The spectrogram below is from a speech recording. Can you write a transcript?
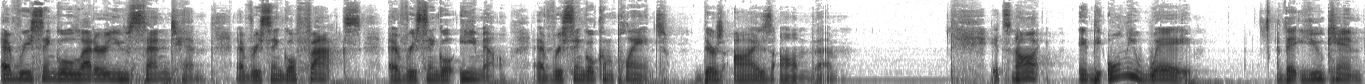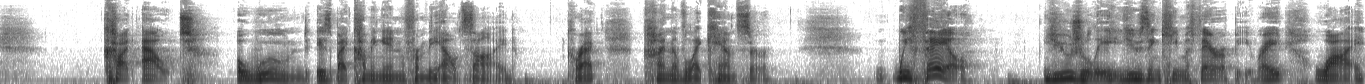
Every single letter you send him, every single fax, every single email, every single complaint, there's eyes on them. It's not the only way that you can cut out a wound is by coming in from the outside, correct? Kind of like cancer. We fail usually using chemotherapy, right? Why?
